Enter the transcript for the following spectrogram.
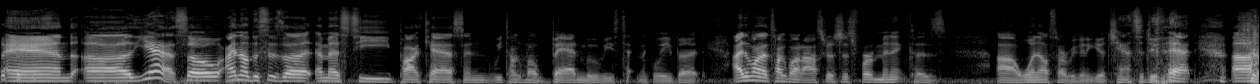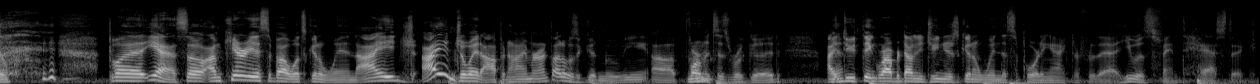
And uh yeah, so I know this is a MST podcast and we talk about bad movies technically, but I just want to talk about Oscars just for a minute because uh, when else are we going to get a chance to do that? Uh, but yeah, so I'm curious about what's going to win. I I enjoyed Oppenheimer. I thought it was a good movie. Uh, performances were good. I Yeah. do think Robert Downey Jr. is going to win the supporting actor for that. He was fantastic.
